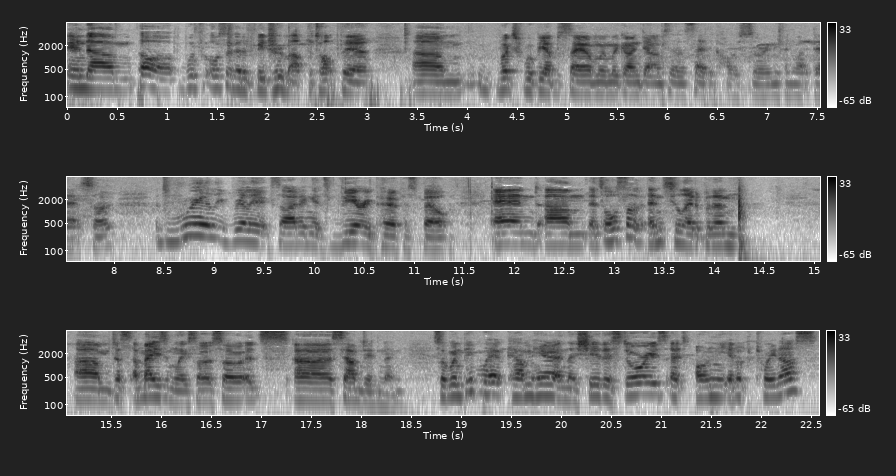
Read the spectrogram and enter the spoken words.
And um, oh, we've also got a bedroom up the top there, um, which we'll be able to stay on when we're going down to say the coast or anything like that. So it's really, really exciting. It's very purpose built, and um, it's also insulated within um, just amazingly so. So it's uh, sound deadening. So when people have come here and they share their stories, it's only ever between us,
